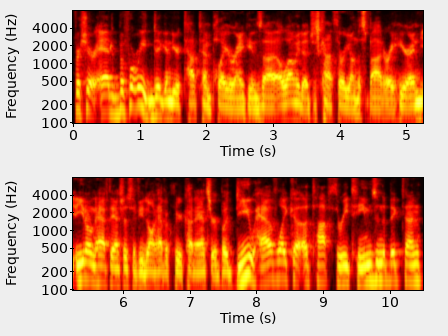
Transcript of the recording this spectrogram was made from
For sure. And before we dig into your top 10 player rankings, uh, allow me to just kind of throw you on the spot right here. And you don't have to answer this if you don't have a clear cut answer, but do you have like a, a, top three teams in the Big Ten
